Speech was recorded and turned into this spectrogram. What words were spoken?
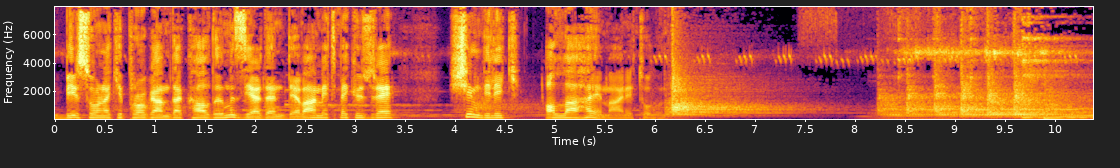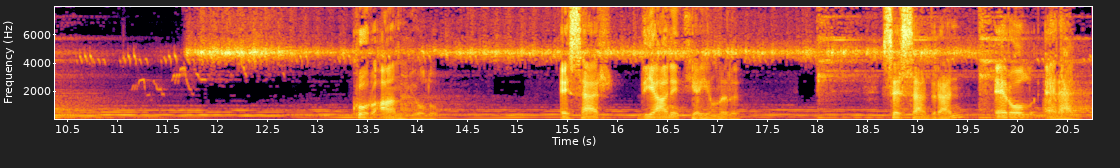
Bir sonraki programda kaldığımız yerden devam etmek üzere şimdilik Allah'a emanet olun. Kur'an Yolu Eser Diyanet Yayınları Seslendiren Erol Eren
